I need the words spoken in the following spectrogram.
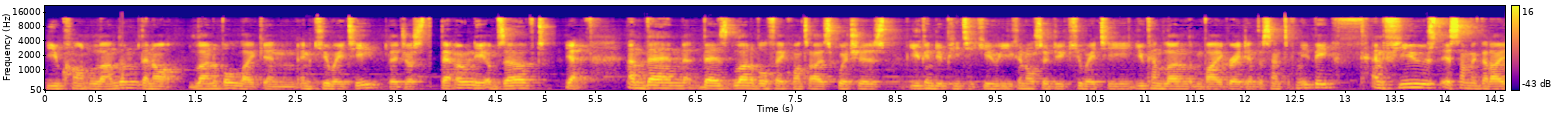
You can't learn them. They're not learnable like in, in QAT. They're just, they're only observed. Yeah. And then there's learnable fake quantize, which is you can do PTQ, you can also do QAT, you can learn them by gradient descent if need be. And fused is something that I,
